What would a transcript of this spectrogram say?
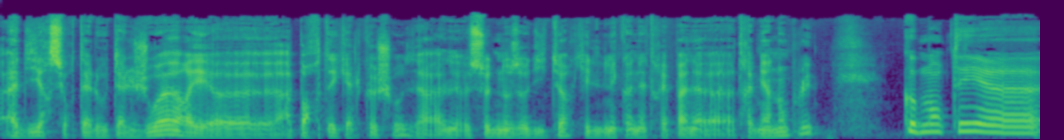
à dire sur tel ou tel joueur et apporter quelque chose à ceux de nos auditeurs qui ne les connaîtraient pas très bien non plus commenter euh,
